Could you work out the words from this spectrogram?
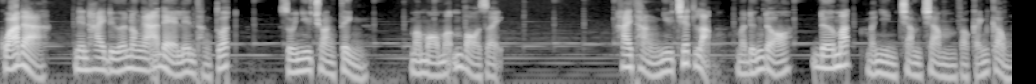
Quá đà nên hai đứa nó ngã đè lên thằng Tuất, rồi như choàng tỉnh mà mò mẫm bò dậy. Hai thằng như chết lặng mà đứng đó, đơ mắt mà nhìn chằm chằm vào cánh cổng.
